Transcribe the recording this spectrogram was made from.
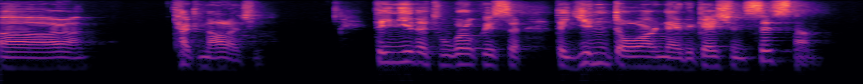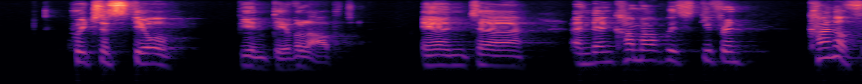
uh, technology. They needed to work with the indoor navigation system, which is still being developed, and uh, and then come up with different kind of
